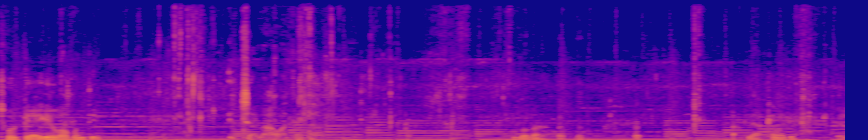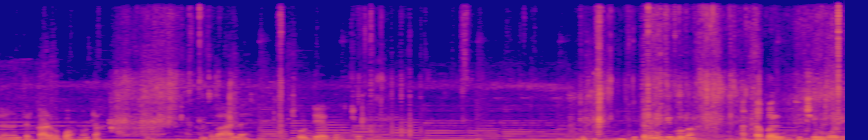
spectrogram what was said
छोटी आहे घेऊ आपण ती. इच्छा गावात आता. ही बघा. टाकल्या अख्ख्यामध्ये. गेल्यानंतर काढ बापा मोठा. बघा आलाय. छोटी आहे पण. छोटी मित्रांनो ही बघा. आतापर्यंत ती चिंबोडी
